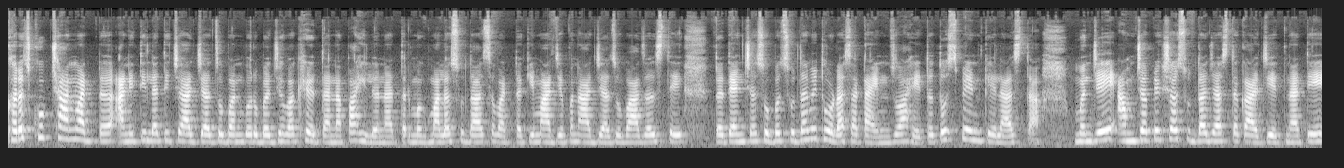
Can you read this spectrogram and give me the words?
खरंच खूप छान वाटतं आणि तिला तिच्या आजी आजोबांबरोबर जेव्हा खेळताना पाहिलं ना तर मग मला सुद्धा असं वाटतं की माझे पण आजी आजोबा आज असते तर त्यांच्यासोबत सुद्धा मी थोडासा टाईम जो आहे तर तो स्पेंड केला असता. म्हणजे आमच्यापेक्षा सुद्धा जास्त काळजी येत ना ते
